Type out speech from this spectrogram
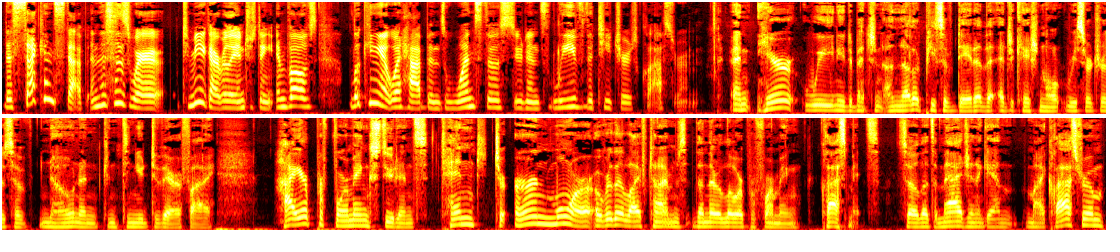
The second step, and this is where to me it got really interesting, involves looking at what happens once those students leave the teacher's classroom. And here we need to mention another piece of data that educational researchers have known and continued to verify. Higher performing students tend to earn more over their lifetimes than their lower performing classmates. So let's imagine again my classroom,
